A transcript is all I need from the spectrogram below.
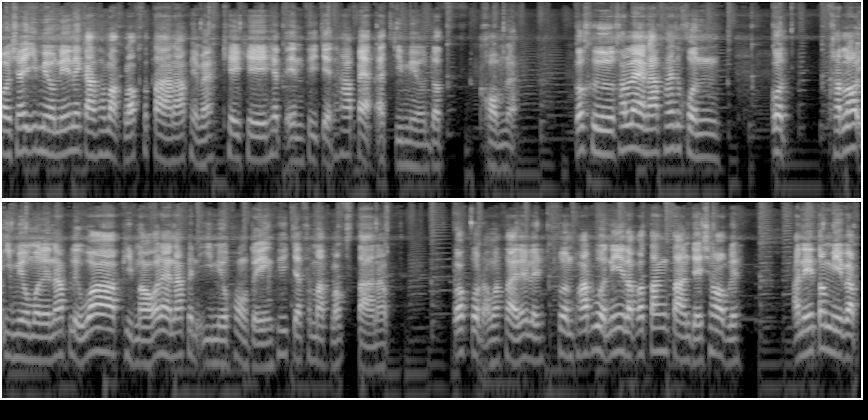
ผมใช้อีเมลนี้ในการสมัครล็อกสตาร์นะครับ เห็นไหม kkhnc758@gmail.com เนี่ย ก็คือขั้นแรกนะครับให้ทุกคนกด คัดลอกอีเมลมาเลยนะครับหรือว่าพิมพ์เอาก็ได้นะเป็นอีเมลของตัวเองที่จะสมัคร Rockstar นะครับก็กดเอามาใส่ได้เลย ส่วนพาสเวิร์ดนี่เราก็ตั้งตามใจชอบเลย อันนี้ต้องมีแบบ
